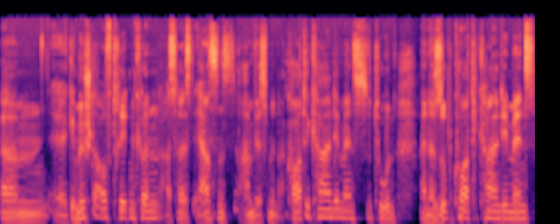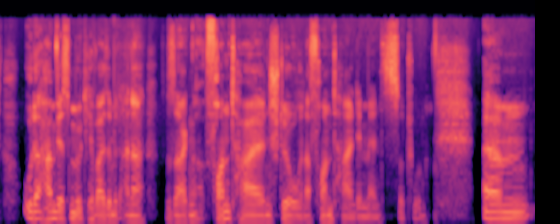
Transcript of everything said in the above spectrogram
ähm, äh, gemischt auftreten können. Das heißt, erstens haben wir es mit einer kortikalen Demenz zu tun, einer subkortikalen Demenz oder haben wir es möglicherweise mit einer sozusagen frontalen Störung, einer frontalen Demenz zu tun. Ähm,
